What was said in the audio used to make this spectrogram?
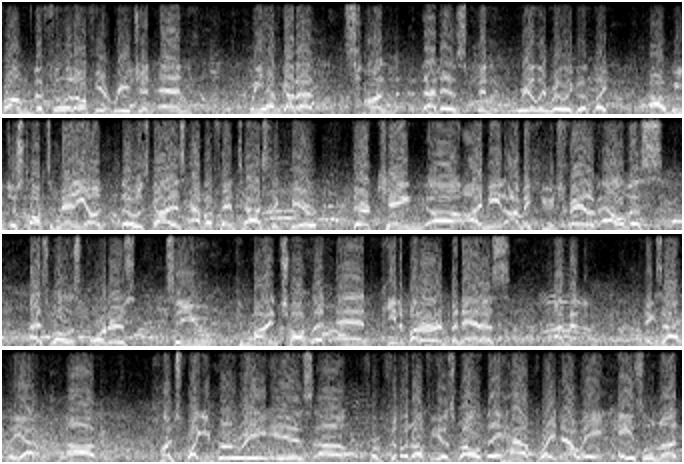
from the Philadelphia region, and we have got a ton that has been really, really good. Like uh, we just talked to Manayunk; those guys have a fantastic beer. They're king. Uh, I mean, I'm a huge fan of Elvis as well as porters. So you combine chocolate and peanut butter and bananas. I'm exactly yeah. Uh, Punch Buggy Brewery is uh, from Philadelphia as well. They have right now a hazelnut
